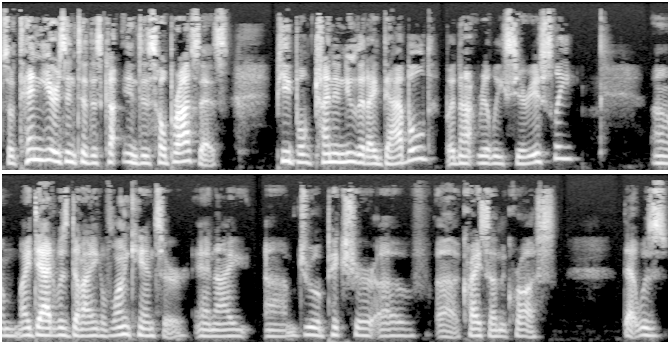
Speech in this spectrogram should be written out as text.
So 10 years into this, into this whole process, people kind of knew that I dabbled, but not really seriously. Um, my dad was dying of lung cancer, and I um, drew a picture of uh, Christ on the cross that was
